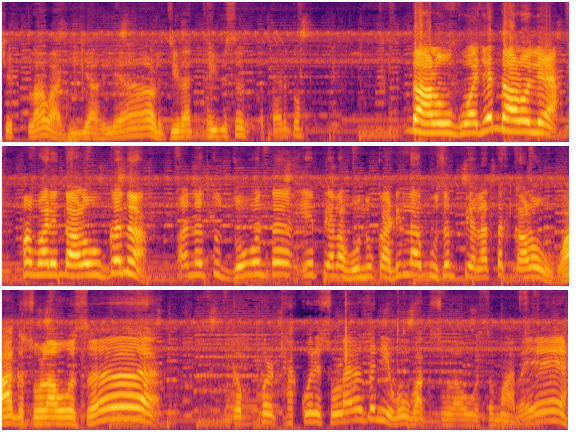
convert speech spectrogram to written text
કેટલા વાગી ગયા અડધી રાત થઈ જશે અત્યારે તો. દાળો ઉગવા જાય, દાળો લ્યા સવારે દાળો ઉગે ને, અને તું જોવો ને એ પેલા હોનું કાઢી લાવવું છે ને પેલા તો કાળો વાઘ સોળાવો છે. ગબ્બર ઠાકોરે સોળાયો છે ને, એવો વાઘ સોળાવો છે મારે.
